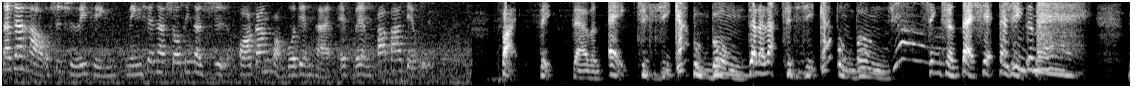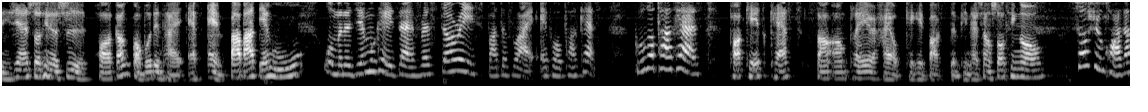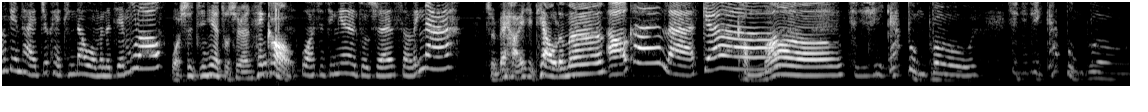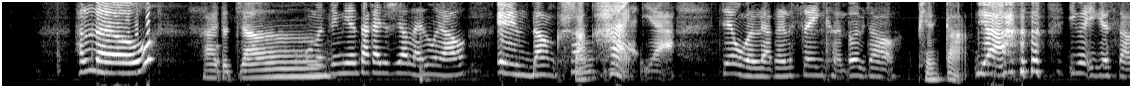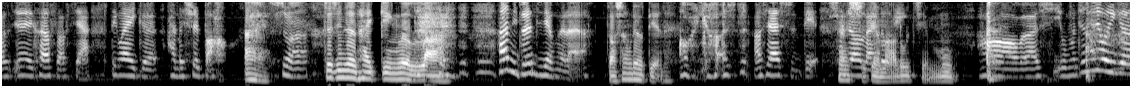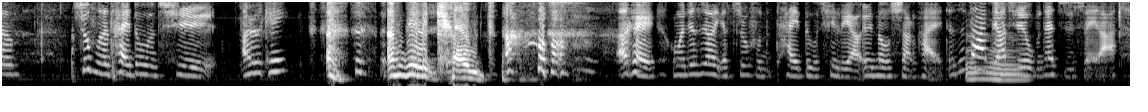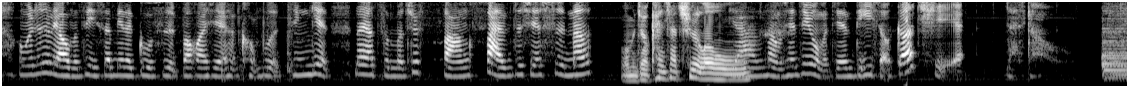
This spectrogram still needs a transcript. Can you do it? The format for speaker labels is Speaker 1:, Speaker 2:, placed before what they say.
Speaker 1: 大家好，我是许丽婷。您现在收听的是华冈广播电台 FM 八八点五。
Speaker 2: Five, six, seven, eight，七七七，卡蹦蹦，再来啦，七七七，卡蹦蹦，新陈代谢，代谢你的美。你现在收听的是华冈广播电台 FM 八八点五。
Speaker 3: 我们的节目可以在 First Story、Spotify、Apple Podcasts、Google Podcast、
Speaker 2: Pocket Cast、Sound On Player，还有 KKBox 等平台上收听哦。
Speaker 3: 搜寻华冈电台就可以听到我们的节目喽。
Speaker 2: 我是今天的主持人 Hanko，
Speaker 3: 我是今天的主持人 Selina。
Speaker 2: 准备好一起跳舞了吗
Speaker 3: ？OK，Let's go。
Speaker 2: Come on，
Speaker 3: 叽叽嘎嘣嘣，叽叽嘎嘣嘣。Hello，
Speaker 2: 嗨，大家。
Speaker 3: 我们今天大概就是要来聊运动伤害呀。今天我们两个人的声音可能都会比较。
Speaker 2: 偏尬
Speaker 3: 呀，yeah, 因为一个烧有点快要烧瞎，另外一个还没睡饱，
Speaker 4: 哎，
Speaker 3: 是吗？
Speaker 4: 最近真的太惊了啦！
Speaker 3: 啊，你昨天几点回来啊？
Speaker 4: 早上六点。
Speaker 3: Oh my god！然后现在十点，
Speaker 4: 现在十点嘛，录节目。
Speaker 3: 好，没关系，我们就是用一个舒服的态度去。Are you okay？I'm
Speaker 4: really cold。
Speaker 3: OK，我们就是用一个舒服的态度去聊运动伤害，就是大家不要觉得我们在指谁啦，嗯、我们就是聊我们自己身边的故事，包括一些很恐怖的经验。那要怎么去防范这些事呢？
Speaker 4: 我们就看下去喽。
Speaker 3: Yeah, 那我们先进入我们今天第一首歌曲，Let's go。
